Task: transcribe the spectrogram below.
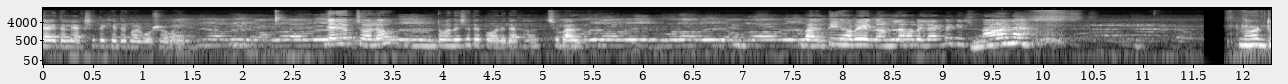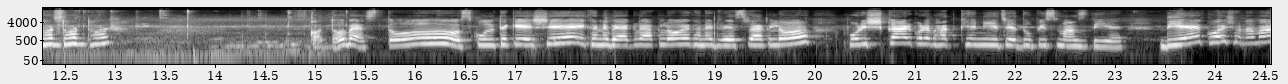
যায় তাহলে একসাথে খেতে পারব সবাই। যাই হোক চলো তোমাদের সাথে পরে দেখা হচ্ছে। বাল বালতি হবে গামলা হবে লাগবে কিছু? না না। ধর ধর ধর ধর। কত ব্যস্ত। স্কুল থেকে এসে এখানে ব্যাগ রাখল এখানে ড্রেস রাখল। পরিষ্কার করে ভাত খেয়ে নিয়েছে, দু পিস মাছ দিয়ে। দিয়ে কই সোনামা?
